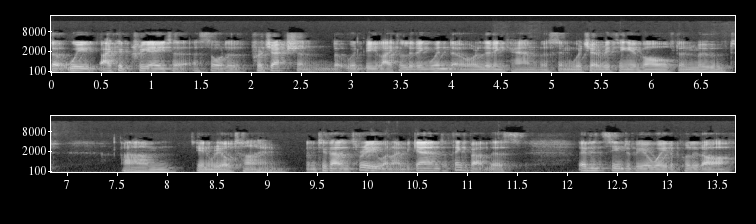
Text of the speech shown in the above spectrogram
That we, I could create a, a sort of projection that would be like a living window or a living canvas in which everything evolved and moved um, in real time. In 2003, when I began to think about this, there didn't seem to be a way to pull it off.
